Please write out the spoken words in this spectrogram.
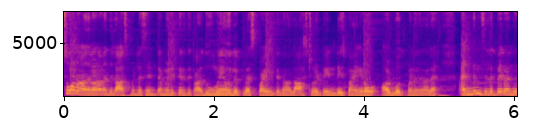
ஸோ நான் அதனால் வந்து லாஸ்ட் மினிட்ல சென்டம் எடுக்கிறதுக்கு அதுவுமே ஒரு ப்ளஸ் பாயிண்ட் தான். லாஸ்ட் ஒரு டென் டேஸ் பயங்கரம் ஹார்ட் ஒர்க் பண்ணதுனால. அண்ட் தென் சில பேர் வந்து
